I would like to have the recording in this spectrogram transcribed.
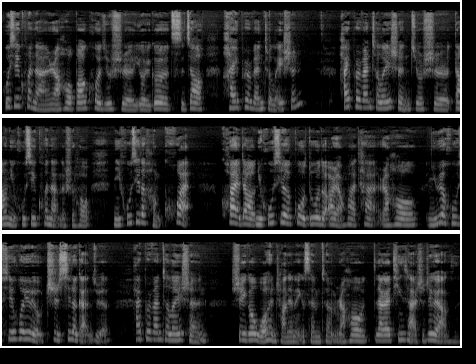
呼吸困难，然后包括就是有一个词叫 hyperventilation，hyperventilation 就是当你呼吸困难的时候，你呼吸的很快，快到你呼吸了过多的二氧化碳，然后你越呼吸会越有窒息的感觉。hyperventilation 是一个我很常见的一个 symptom，然后大概听起来是这个样子。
